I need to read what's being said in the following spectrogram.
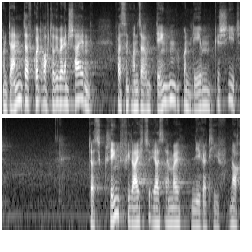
Und dann darf Gott auch darüber entscheiden, was in unserem Denken und Leben geschieht. Das klingt vielleicht zuerst einmal negativ, nach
